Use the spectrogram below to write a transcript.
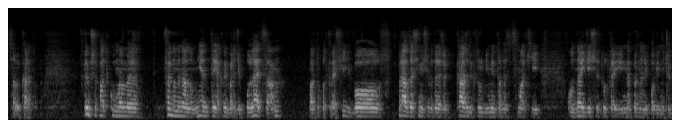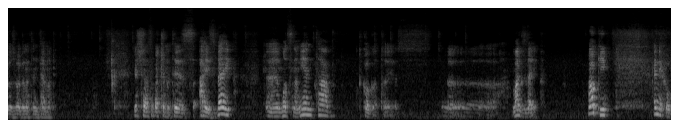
cały karton. W tym przypadku mamy fenomenalną miętę, jak najbardziej polecam. Warto podkreślić, bo sprawdza się, mi się wydaje, że każdy, kto lubi miętowe smaki, odnajdzie się tutaj i na pewno nie powie niczego złego na ten temat. Jeszcze raz zobaczymy. To jest Ice Vape, e, mocna mięta. Od kogo to jest? Max Vape. Ok. Anyhow,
